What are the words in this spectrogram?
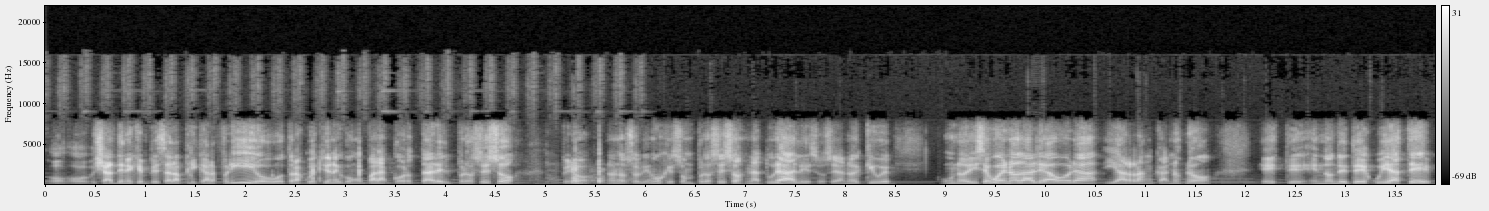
o, ya tenés que empezar a aplicar frío u otras cuestiones como para cortar el proceso, pero no nos olvidemos que son procesos naturales, o sea, no es que uno dice, bueno, dale ahora y arranca, no, no, este, en donde te descuidaste,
